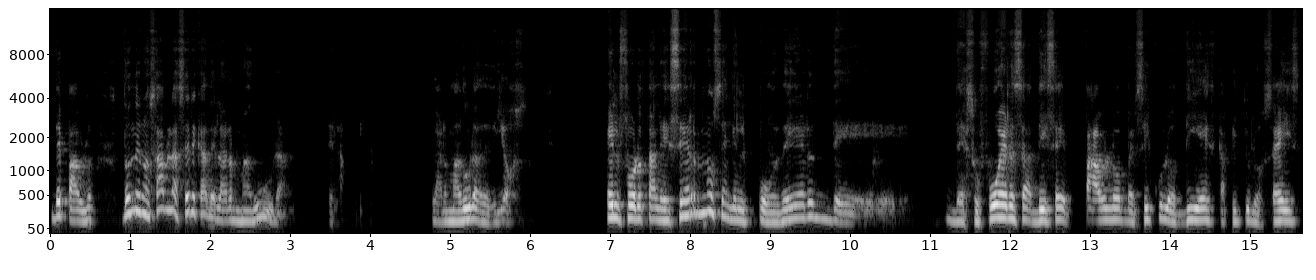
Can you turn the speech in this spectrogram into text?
de Pablo, donde nos habla acerca de la armadura de la fe, la armadura de Dios, el fortalecernos en el poder de de su fuerza, dice Pablo, versículo 10, capítulo 6.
